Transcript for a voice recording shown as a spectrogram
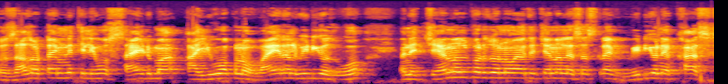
તો ઝાઝો ટાઈમ નથી લેવો, સાઈડમાં આ યુવકનો વાયરલ વીડિયો જુઓ અને ચેનલ પર જો ન આવે તો ચેનલને સબસ્ક્રાઈબ વિડીયોને ખાસ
